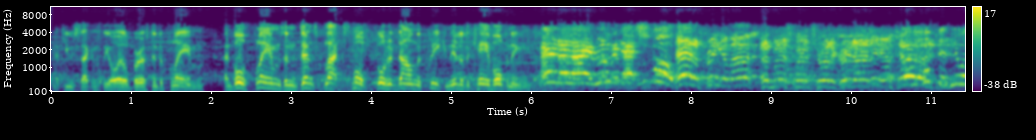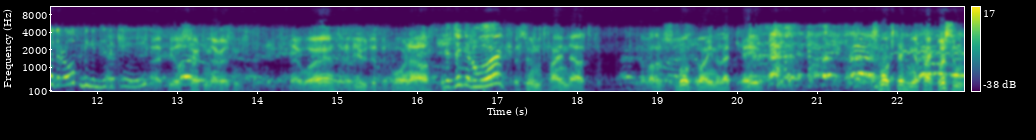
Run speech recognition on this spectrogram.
In a few seconds, the oil burst into flame, and both flames and dense black smoke floated down the creek and into the cave opening. Man alive, look at that smoke! That'll bring him out. That masked man sure had a great idea. I hope there's no other opening into the cave. I feel certain there isn't. There were. They'd have used it before now. You think it'll work? We'll soon find out. There's a lot of smoke going into that cave. The smoke's taking effect. Listen.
